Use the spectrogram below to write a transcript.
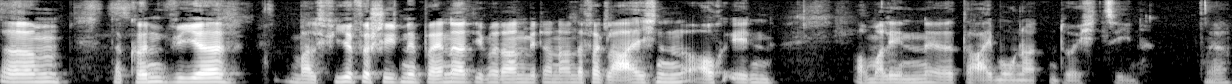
Ähm, da können wir mal vier verschiedene Brenner, die wir dann miteinander vergleichen, auch in auch mal in äh, drei Monaten durchziehen. Ja.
